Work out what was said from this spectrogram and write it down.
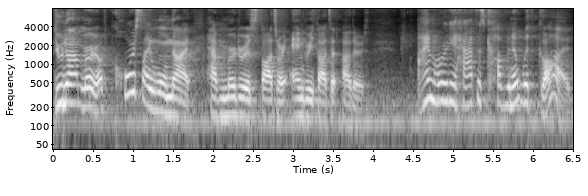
Do not murder. Of course I will not have murderous thoughts or angry thoughts at others. I already have this covenant with God.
